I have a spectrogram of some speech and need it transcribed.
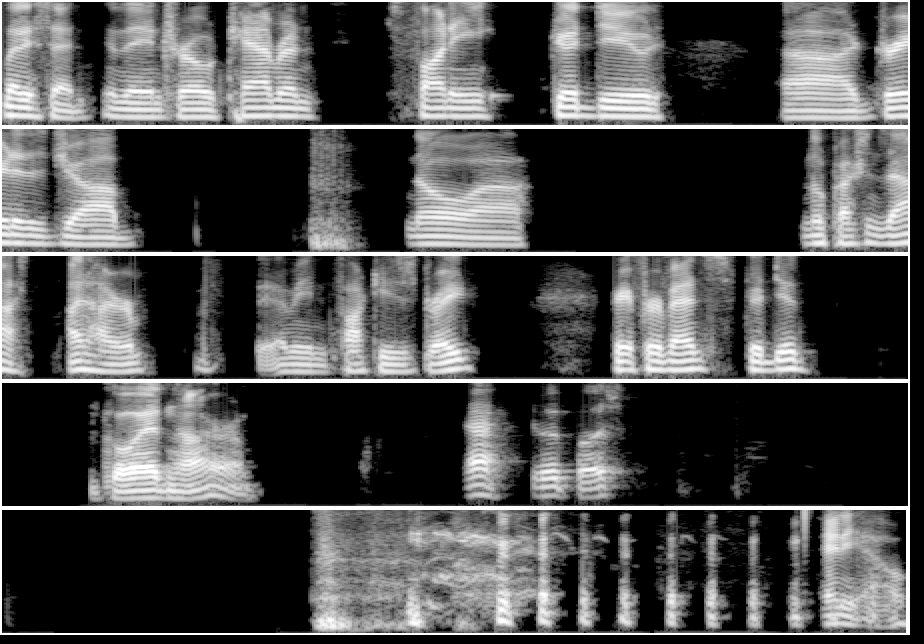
like I said in the intro, Cameron, he's funny, good dude, uh, great at his job. No, uh, no questions asked. I'd hire him. I mean, fuck, he's great, great for events, good dude. Go ahead and hire him. Yeah, do it, Bush. Anyhow,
